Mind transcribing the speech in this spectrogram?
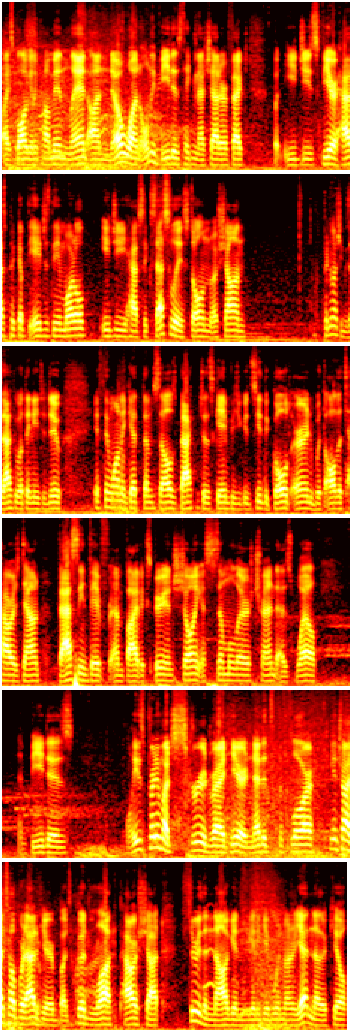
Ice Ball going to come in, land on no one. Only Beat is taking that Shatter effect, but EG's Fear has picked up the Aegis of the Immortal. EG have successfully stolen Roshan. Pretty much exactly what they need to do if they want to get themselves back into this game because you can see the gold earned with all the towers down vastly in favor for M5 experience showing a similar trend as well. And B is well, he's pretty much screwed right here. Netted to the floor. He can try to teleport out of here, but good luck. Power shot through the noggin. You're going to give Windrunner yet another kill.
